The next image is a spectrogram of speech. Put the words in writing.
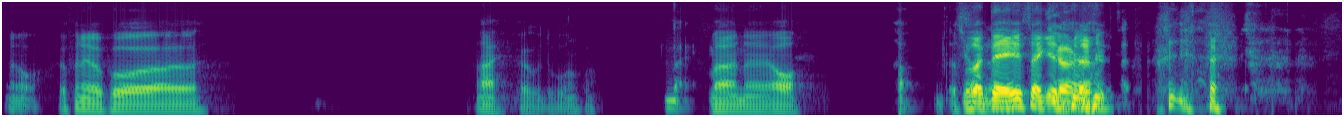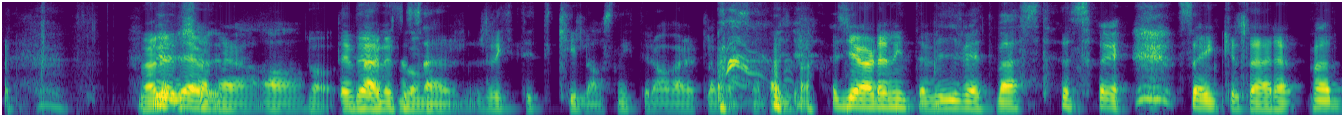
Ja, jag funderar på... eh, Nej, jag går inte på något. Nej. Men eh, ja. Ja, Som sagt, det är ju säkert... Gör den inte. Men nu det, det, känner är- jag, ja, ja, det är det är verkligen liksom- så här riktigt killavsnitt idag. Verkligen. bara så här, Gör den inte, vi vet bäst. Så, så enkelt är det. Men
